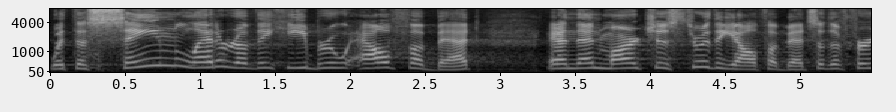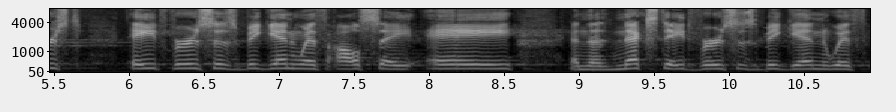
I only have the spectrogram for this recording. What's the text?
with the same letter of the Hebrew alphabet and then marches through the alphabet. So the first eight verses begin with, I'll say A, and the next eight verses begin with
